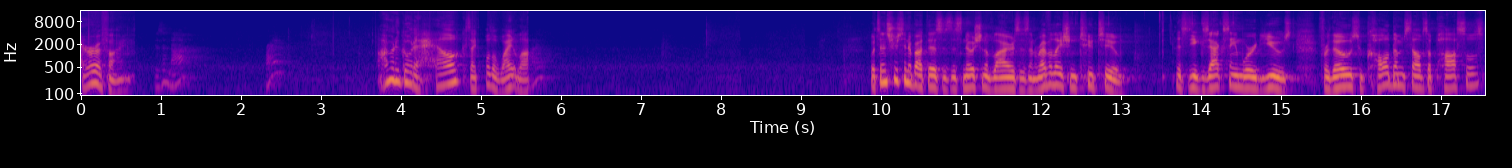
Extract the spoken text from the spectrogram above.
Terrifying. Is it not? Right? I'm going to go to hell because I told a white lie? What's interesting about this is this notion of liars is in Revelation 2 2. This is the exact same word used for those who called themselves apostles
